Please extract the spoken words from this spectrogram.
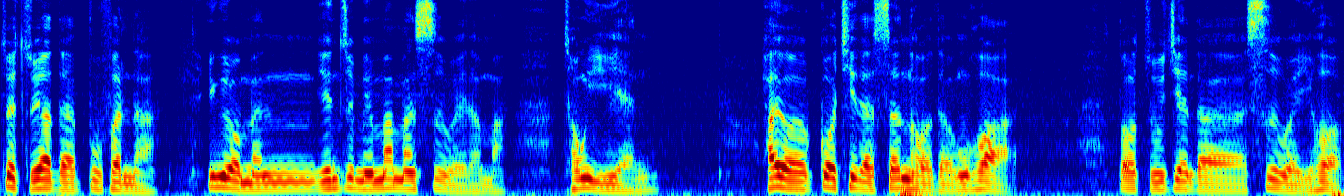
最主要的部分呢，因为我们原住民慢慢思维了嘛。从语言，还有过去的生活的文化，都逐渐的思维以后，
